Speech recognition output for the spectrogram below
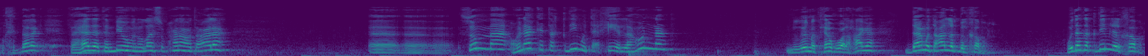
واخد بالك؟ فهذا تنبيه من الله سبحانه وتعالى ثم هناك تقديم وتأخير لهن من غير ما تخافوا ولا حاجة. ده متعلق بالخبر وده تقديم للخبر.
